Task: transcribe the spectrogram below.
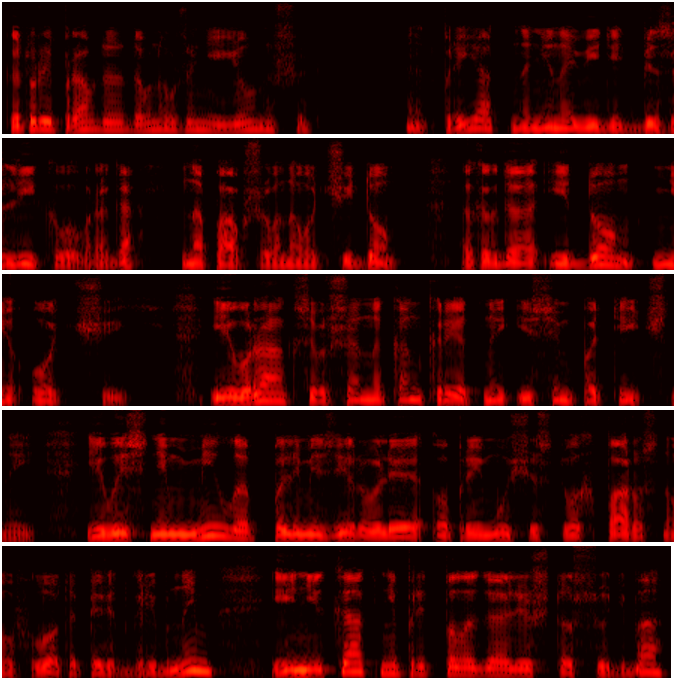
который, правда, давно уже не юноша? Это приятно ненавидеть безликого врага, напавшего на отчий дом. А когда и дом не отчий, и враг совершенно конкретный и симпатичный, и вы с ним мило полемизировали о преимуществах парусного флота перед грибным и никак не предполагали, что судьба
